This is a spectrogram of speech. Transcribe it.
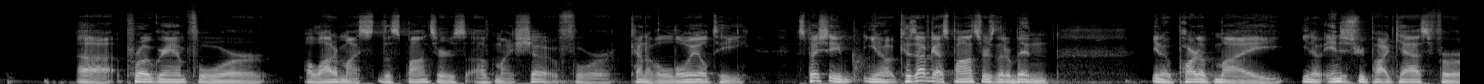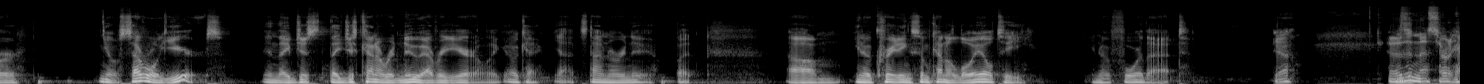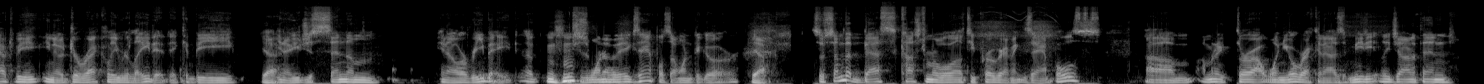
uh, program for a lot of my the sponsors of my show for kind of a loyalty, especially you know because I've got sponsors that have been you know part of my you know industry podcast for you know several years and they just they just kind of renew every year like okay yeah it's time to renew but um you know creating some kind of loyalty you know for that yeah, it doesn't necessarily have to be you know directly related. It can be Yeah. you know, you just send them you know a rebate, uh, Mm-hmm. which is one of the examples I wanted to go over. yeah So some of the best customer loyalty program examples. Um, I'm going to throw out one you'll recognize immediately, Jonathan.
